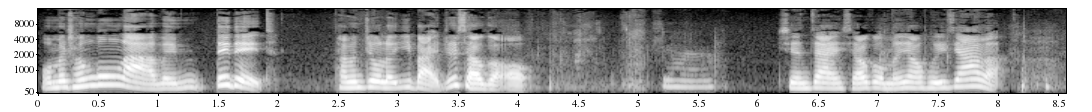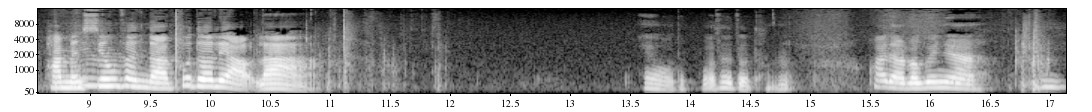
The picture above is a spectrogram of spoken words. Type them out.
我们成功了，we did it！他们救了一百只小狗。现在小狗们要回家了，它们兴奋的不得了啦！哎呦，我的脖子都疼了，快点吧，闺女。嗯。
